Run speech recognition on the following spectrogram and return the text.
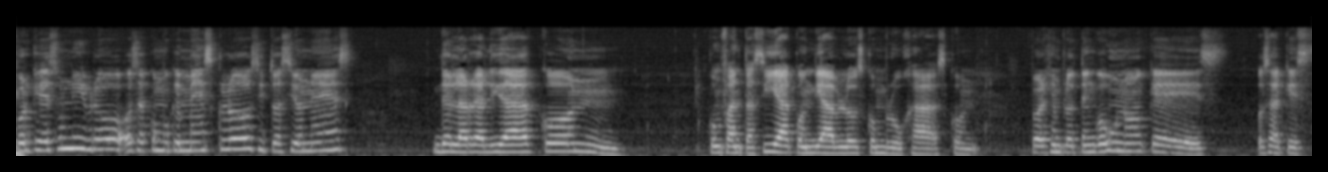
Porque es un libro, o sea, como que mezclo situaciones de la realidad con, con fantasía, con diablos, con brujas, con... Por ejemplo, tengo uno que es, o sea, que, es,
